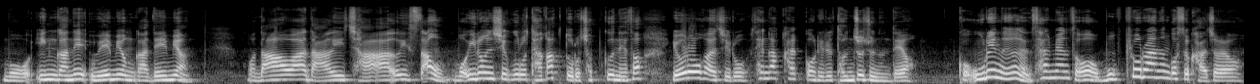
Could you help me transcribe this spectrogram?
뭐 인간의 외면과 내면, 뭐 나와 나의 자아의 싸움, 뭐 이런 식으로 다각도로 접근해서 여러 가지로 생각할 거리를 던져주는데요. 그 우리는 살면서 목표라는 것을 가져요.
